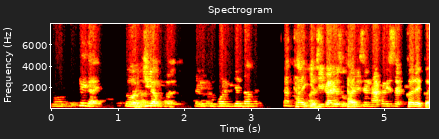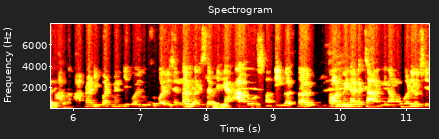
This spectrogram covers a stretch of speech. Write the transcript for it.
જો તૂટી જાય તો હજી આપવા સુપરવિઝન ના થાય હા, થાય ગયું. અધિકારીઓ સુપરવિઝન ના કરી શકે? કરે. આપણા ડિપાર્ટમેન્ટથી કોઈ સુપરવિઝન ના કરી શકે કે આ રોડ ક્ષતિગ્રસ્ત ત્રણ મહિના કે ચાર મહિનામાં બન્યો છે.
